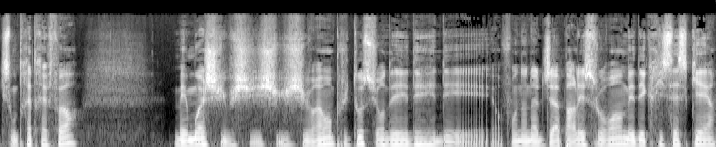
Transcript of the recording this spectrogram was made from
qui sont très très forts. Mais moi je suis je suis je suis, je suis vraiment plutôt sur des des des enfin on en a déjà parlé souvent, mais des Chris Esquire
